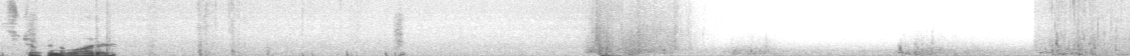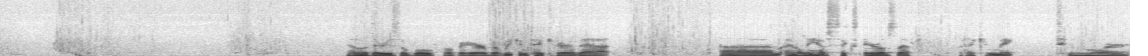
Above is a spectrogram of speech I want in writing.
Let's jump in the water. Oh, there is a wolf over here, but we can take care of that. Um, I only have six arrows left, but I can make two more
